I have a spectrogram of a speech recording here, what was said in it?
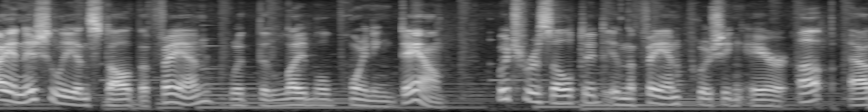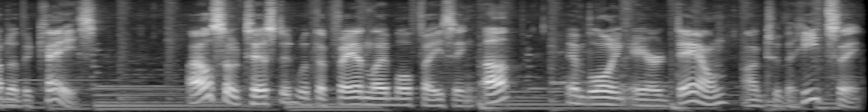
I initially installed the fan with the label pointing down, which resulted in the fan pushing air up out of the case. I also tested with the fan label facing up and blowing air down onto the heatsink.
